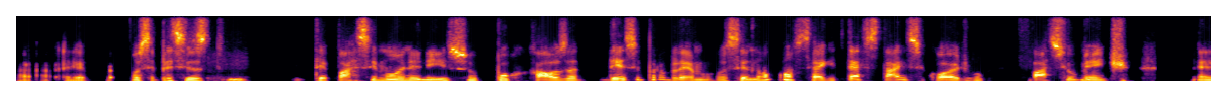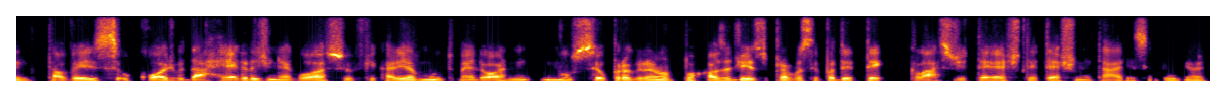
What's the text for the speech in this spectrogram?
a, é, você precisa ter parcimônia nisso por causa desse problema. Você não consegue testar esse código facilmente. Né? Talvez o código da regra de negócio ficaria muito melhor no seu programa por causa disso, para você poder ter classe de teste, ter teste unitário e assim por diante.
